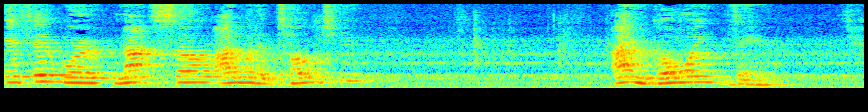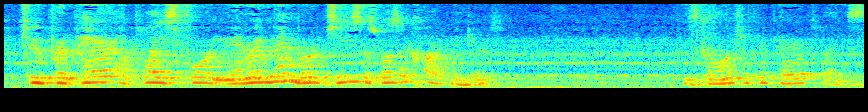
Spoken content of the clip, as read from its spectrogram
if it were not so, I would have told you. I'm going there to prepare a place for you. And remember, Jesus was a carpenter. He's going to prepare a place.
